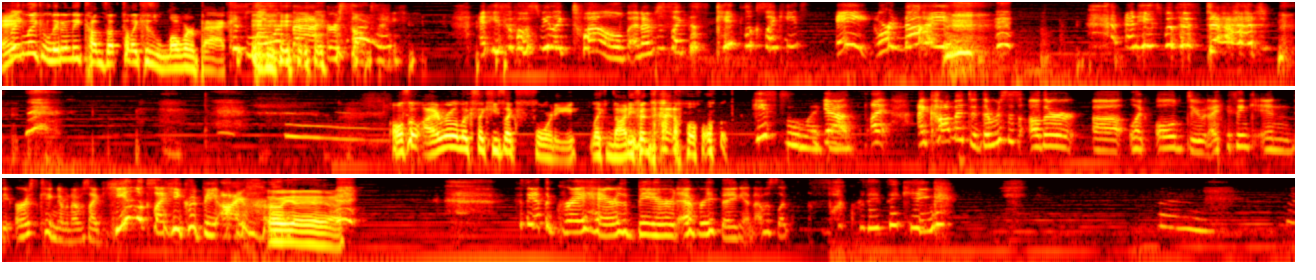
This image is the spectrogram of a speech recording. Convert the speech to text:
Aang like, Like- literally comes up to like his lower back. his lower back or something. And he's supposed to be like 12, and I'm just like, this kid looks like he's 8 or 9! And he's with his dad! Also, Iroh looks like he's like 40, like not even that old. He's Oh my yeah. god. I I commented there was this other uh like old dude I think in the Earth Kingdom and I was like he looks like he could be Iroh. Oh yeah, yeah, yeah. Because he had the gray hair, the beard, everything, and I was like, what the fuck were they thinking?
